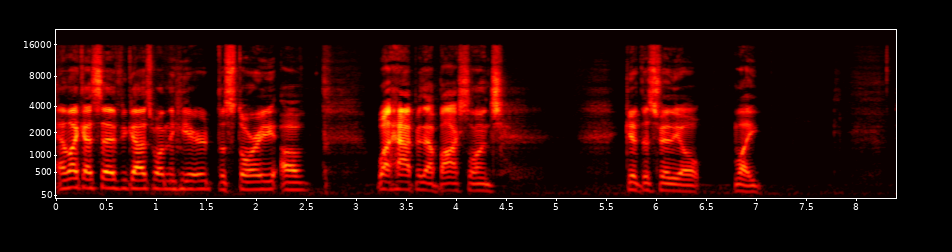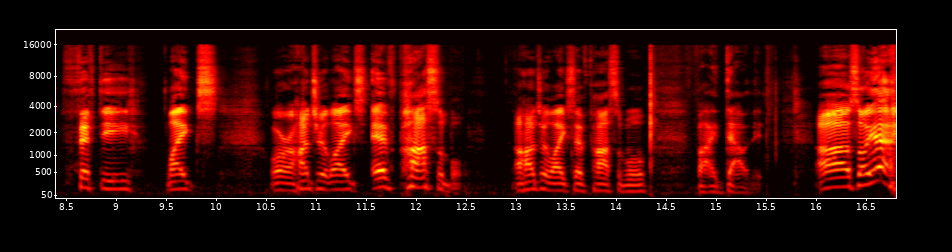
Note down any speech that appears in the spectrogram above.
And like I said, if you guys want to hear the story of what happened at Box Lunch, give this video like 50 likes or 100 likes if possible. 100 likes if possible, but I doubt it. Uh, so yeah.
